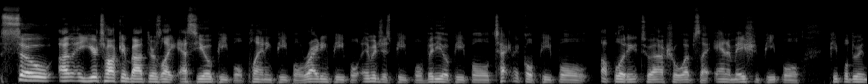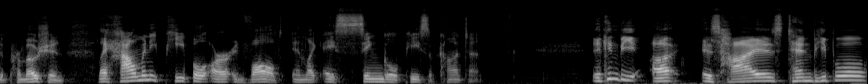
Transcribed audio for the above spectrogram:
So I mean, you're talking about there's like SEO people, planning people, writing people, images people, video people, technical people, uploading it to an actual website, animation people, people doing the promotion. Like how many people are involved in like a single piece of content? It can be uh, as high as 10 people,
